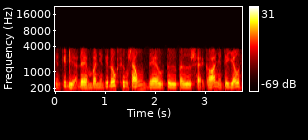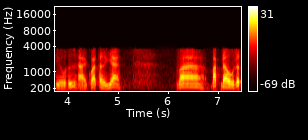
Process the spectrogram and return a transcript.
những cái địa đệm và những cái đốt xương sống đều từ từ sẽ có những cái dấu hiệu hư hại qua thời gian. Và bắt đầu rất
